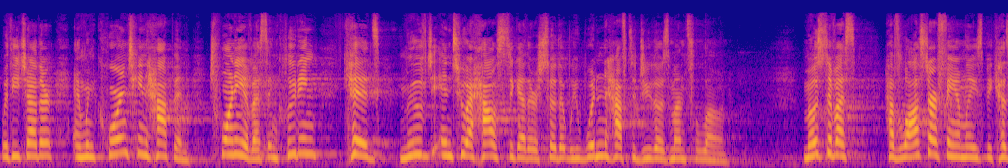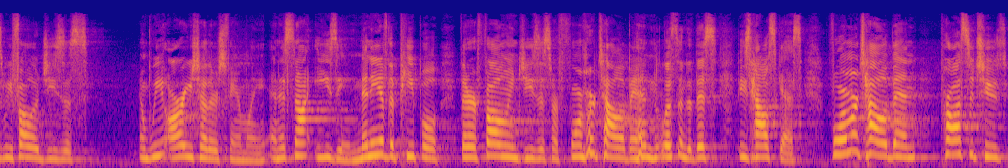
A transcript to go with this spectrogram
with each other. And when quarantine happened, 20 of us, including kids, moved into a house together so that we wouldn't have to do those months alone. Most of us have lost our families because we follow Jesus, and we are each other's family, and it's not easy. Many of the people that are following Jesus are former Taliban, listen to this, these house guests, former Taliban prostitutes,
